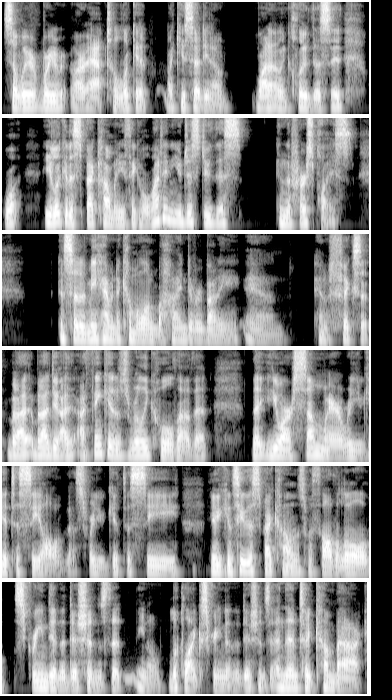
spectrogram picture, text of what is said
So we're we are apt to look at, like you said, you know, why not include this? It, you look at a spec home and you think, well, why didn't you just do this in the first place? Instead of me having to come along behind everybody and and fix it. But I but I do I, I think it is really cool though that that you are somewhere where you get to see all of this, where you get to see you, know, you can see the spec homes with all the little screened in additions that you know look like screened in additions, and then to come back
